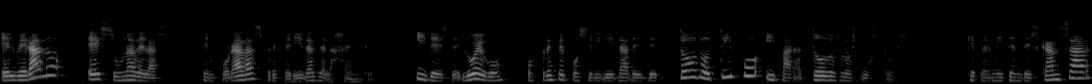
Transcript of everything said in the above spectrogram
El verano es una de las temporadas preferidas de la gente y desde luego ofrece posibilidades de todo tipo y para todos los gustos, que permiten descansar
